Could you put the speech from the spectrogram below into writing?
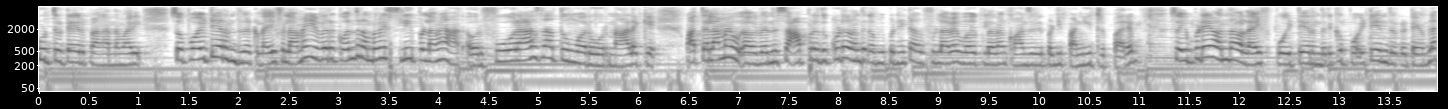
கொடுத்துக்கிட்டே இருப்பாங்க அந்த மாதிரி. ஸோ போயிட்டே இருந்ததுக்கு லைஃப் எல்லாமே. இவருக்கு வந்து ரொம்பவே ஸ்லீப் எல்லாமே ஒரு ஃபோர் ஹவர்ஸ் தான் தூங்குவார் ஒரு நாளைக்கு. மற்ற எல்லாமே அவர் வந்து சாப்பிட்றது கூட வந்து கம்மி பண்ணிட்டு அவர் ஃபுல்லாகவே ஒர்க்கில் தான் கான்சன்ட்ரேட் பண்ணி பண்ணிகிட்ருப்பாரு ஸோ இப்படியே வந்து அவர் லைஃப் போயிட்டே இருந்திருக்கு. போயிட்டே இருந்திருக்க டைமில்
